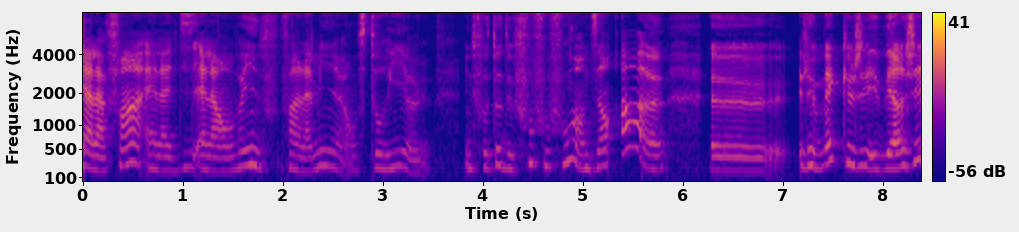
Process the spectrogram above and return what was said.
à la fin, elle a dit, elle a envoyé, enfin, elle a mis en story euh, une photo de fou fou fou en disant ah euh, le mec que j'ai hébergé,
